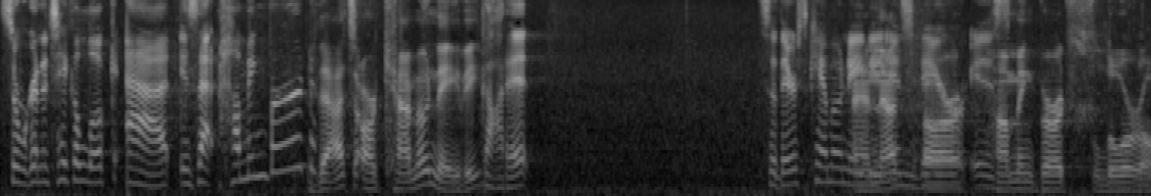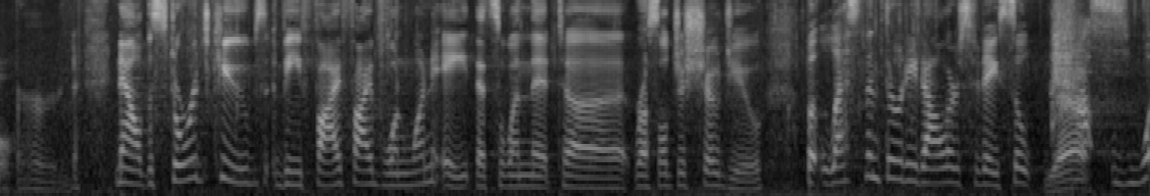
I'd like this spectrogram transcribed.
So we're going to take a look at, is that Hummingbird? That's our camo navy, Got it. So there's Camo Navy, and that's there our is hummingbird floral. Bird. Now, the storage cubes, V55118, that's the one that uh, Russell just showed you, but less than $30 today. So Yes. how,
